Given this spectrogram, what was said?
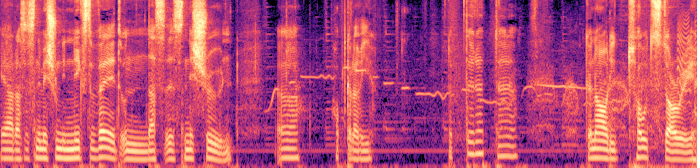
Ja, das ist nämlich schon die nächste Welt und das ist nicht schön. Äh, Hauptgalerie. Genau, die Toad Story.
